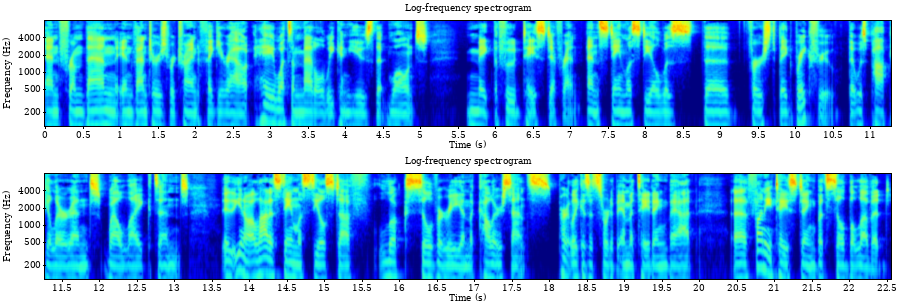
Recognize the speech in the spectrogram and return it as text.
And from then, inventors were trying to figure out hey, what's a metal we can use that won't make the food taste different? And stainless steel was the first big breakthrough that was popular and well liked. And, you know, a lot of stainless steel stuff looks silvery in the color sense, partly because it's sort of imitating that uh, funny tasting but still beloved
